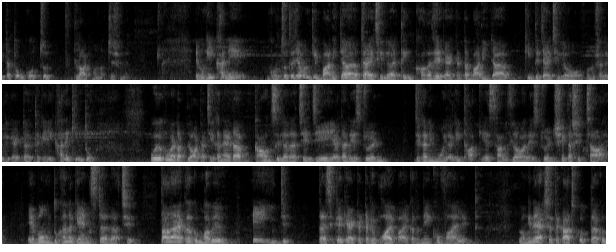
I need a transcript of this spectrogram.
এটা তো গোত্র প্লট মনে হচ্ছে শুনে। এবং এখানে গোত্রতে যেমন কি বাড়িটা চাইছিল আই থিঙ্ক খরাজের ক্যারেক্টারটা বাড়িটা কিনতে চাইছিল, অনুষা দেবীর ক্যারেক্টার থেকে, এখানে কিন্তু ওইরকম একটা প্লট আছে। এখানে একটা কাউন্সিলর আছে যে একটা রেস্টুরেন্ট যেখানে মহিলাটি থাকে সানফ্লাওয়ার রেস্টুরেন্ট সেটা সে চায়। এবং দুখানা গ্যাংস্টার আছে। তারা একরকমভাবে এই যে তাইসিকের ক্যারেক্টারটাকে ভয় পায়, কারণ এই খুব ভায়োলেন্ট এবং এরা একসাথে কাজ করতে, এখন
